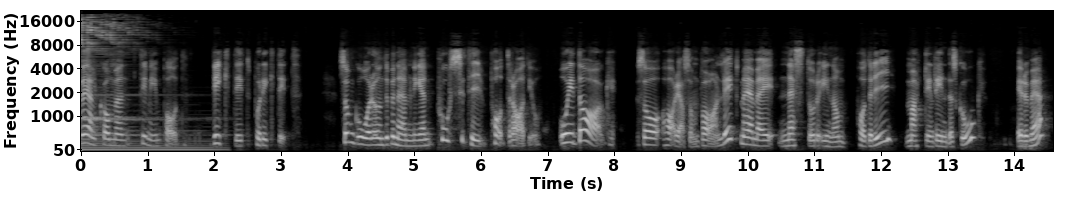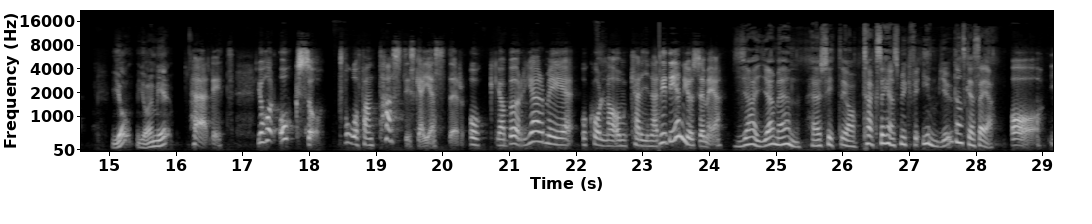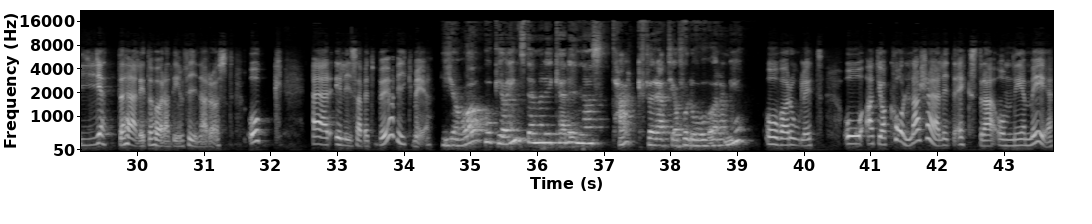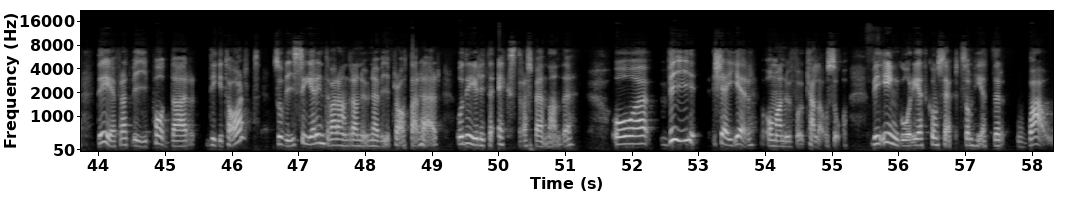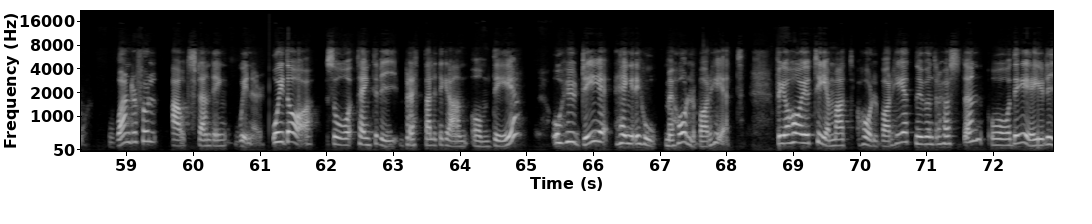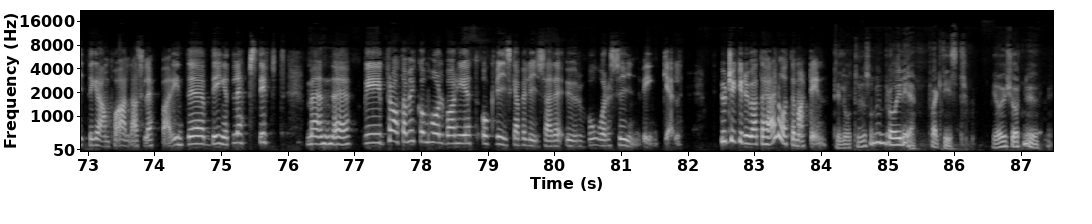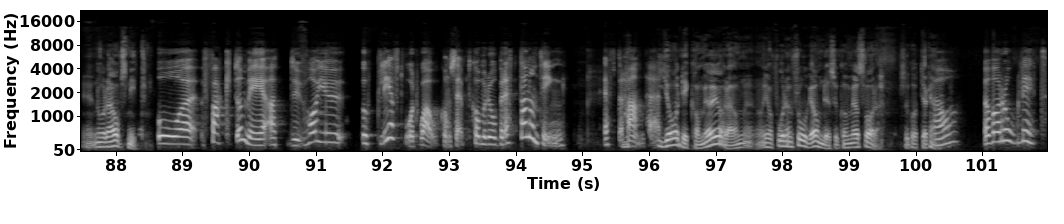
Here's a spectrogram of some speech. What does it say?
Välkommen till min podd Viktigt på riktigt som går under benämningen Positiv poddradio. Och idag så har jag som vanligt med mig Nestor inom podderi, Martin Lindeskog. Är du med? Ja, jag är med. Härligt. Jag har också två fantastiska gäster och jag börjar med att kolla om Karina Redenius är med. Jajamän, här sitter jag. Tack så hemskt mycket för inbjudan ska jag säga. Ja, jättehärligt att höra din fina röst. Och är Elisabeth Bövik med? Ja, och jag instämmer i Karinas tack för att jag får lov att vara med. Åh, vad roligt. Och att jag kollar så här lite extra om ni är med, det är för att vi poddar digitalt. Så vi ser inte varandra nu när vi pratar här och det är ju lite extra spännande. Och vi tjejer, om man nu får kalla oss så, vi ingår i ett koncept som heter WOW, Wonderful Outstanding Winner. Och idag så tänkte vi berätta lite grann om det och hur det hänger ihop med hållbarhet. För jag har ju temat hållbarhet nu under hösten och det är ju lite grann på allas läppar. Inte, det är inget läppstift men eh, vi pratar mycket om hållbarhet och vi ska belysa det ur vår synvinkel. Hur tycker du att det här låter Martin? Det låter som en bra idé faktiskt. Vi har ju kört nu eh, några avsnitt. Och faktum är att du har ju upplevt vårt wow-koncept. Kommer du att berätta någonting efterhand här? Ja, det kommer jag göra. Om jag får en fråga om det så kommer jag svara så gott jag kan. Ja, ja vad roligt.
